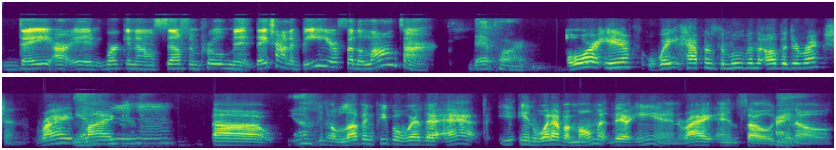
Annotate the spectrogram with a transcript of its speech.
they are in working on self-improvement. They trying to be here for the long term. That part. Or if weight happens to move in the other direction, right? Yeah. Like mm-hmm uh, yeah. you know, loving people where they're at in whatever moment they're in, right? And so, right. you know,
